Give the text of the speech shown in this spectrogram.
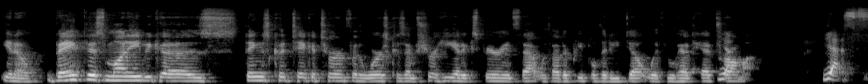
you know, bank this money because things could take a turn for the worse. Because I'm sure he had experienced that with other people that he dealt with who had head trauma. Yeah. Yes.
